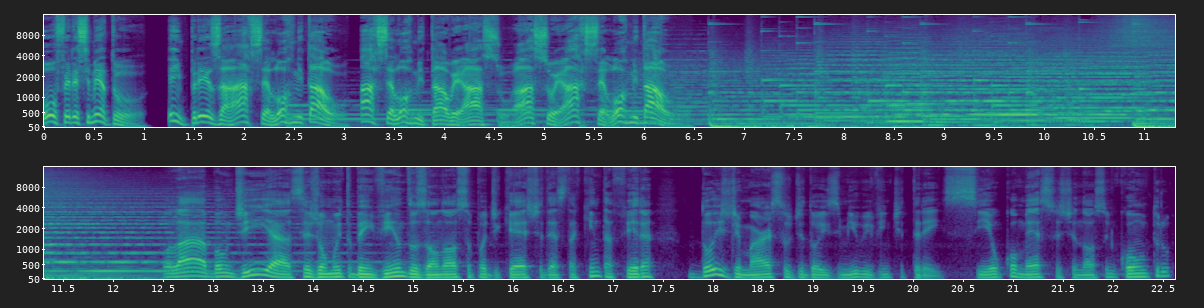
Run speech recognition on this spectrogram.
Oferecimento: Empresa ArcelorMittal. ArcelorMittal é aço, aço é ArcelorMittal. Olá, bom dia. Sejam muito bem-vindos ao nosso podcast desta quinta-feira, 2 de março de 2023. E eu começo este nosso encontro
